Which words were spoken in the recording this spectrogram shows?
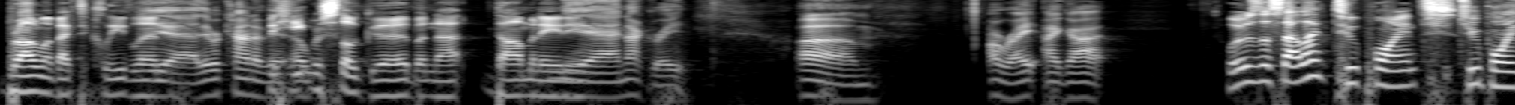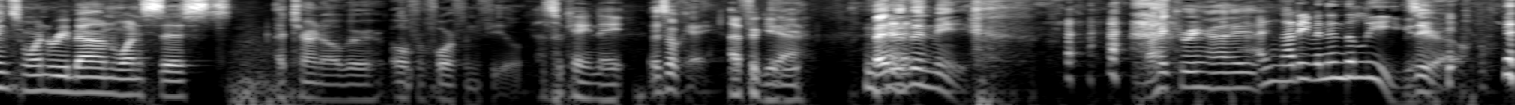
Brown went back to Cleveland. yeah they were kind of The Heat were still good, but not dominating. yeah not great. Um, all right, I got What was the stat line? Two points. two points, one rebound, one assist, a turnover, 0 for four from the field. That's okay, Nate. It's okay. I forgive Yeah, you. better than me. My career high I'm not even in the league. zero.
